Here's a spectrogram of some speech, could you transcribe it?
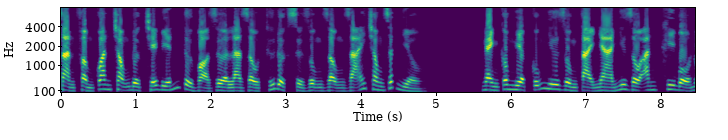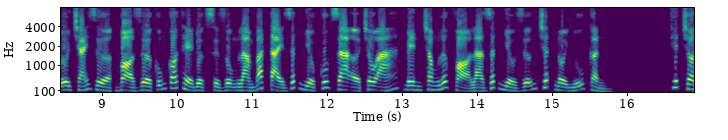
sản phẩm quan trọng được chế biến từ vỏ dừa là dầu thứ được sử dụng rộng rãi trong rất nhiều. Ngành công nghiệp cũng như dùng tại nhà như dầu ăn, khi bổ đôi trái dừa, vỏ dừa cũng có thể được sử dụng làm bát tại rất nhiều quốc gia ở châu Á, bên trong lớp vỏ là rất nhiều dưỡng chất nội nhũ cần thiết cho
